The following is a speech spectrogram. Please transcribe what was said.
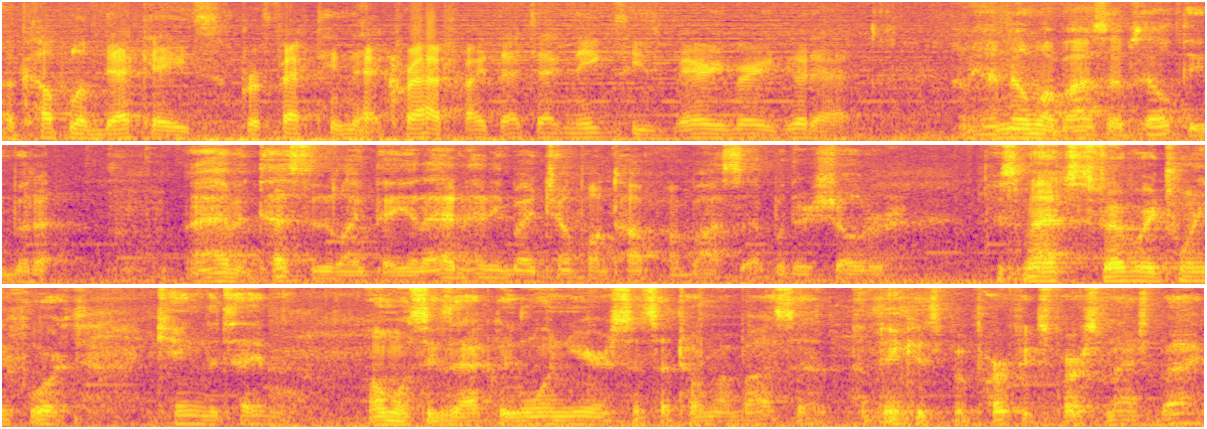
a couple of decades perfecting that craft, right? That technique he's very, very good at. I mean, I know my bicep's healthy, but I, I haven't tested it like that yet. I hadn't had anybody jump on top of my bicep with their shoulder. This match is February 24th, King the Table. Almost exactly one year since I tore my bicep. I think it's the perfect first match back.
